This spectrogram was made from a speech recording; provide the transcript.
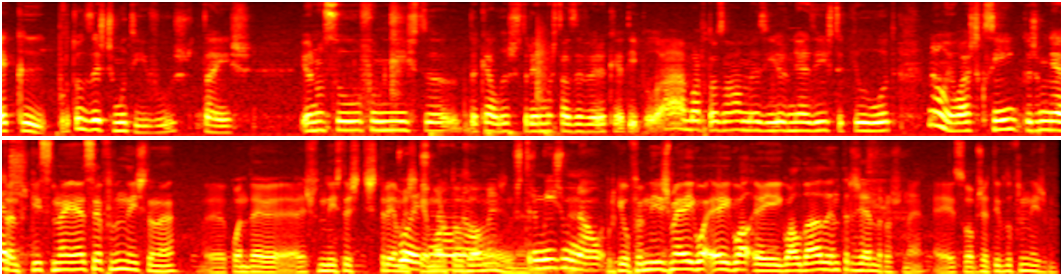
é que, por todos estes motivos, tens eu não sou feminista daquelas extremas, estás a ver, que é tipo, ah, morte aos homens e as mulheres isto, aquilo, o outro. Não, eu acho que sim, que as mulheres. Tanto que isso nem é ser feminista, não é? Eh, quando é as feministas de extremas pois, que é morte aos não. homens. O é? extremismo não. Porque o feminismo é, igual, é, igual, é a igualdade entre géneros, não é? É esse o objetivo do feminismo.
